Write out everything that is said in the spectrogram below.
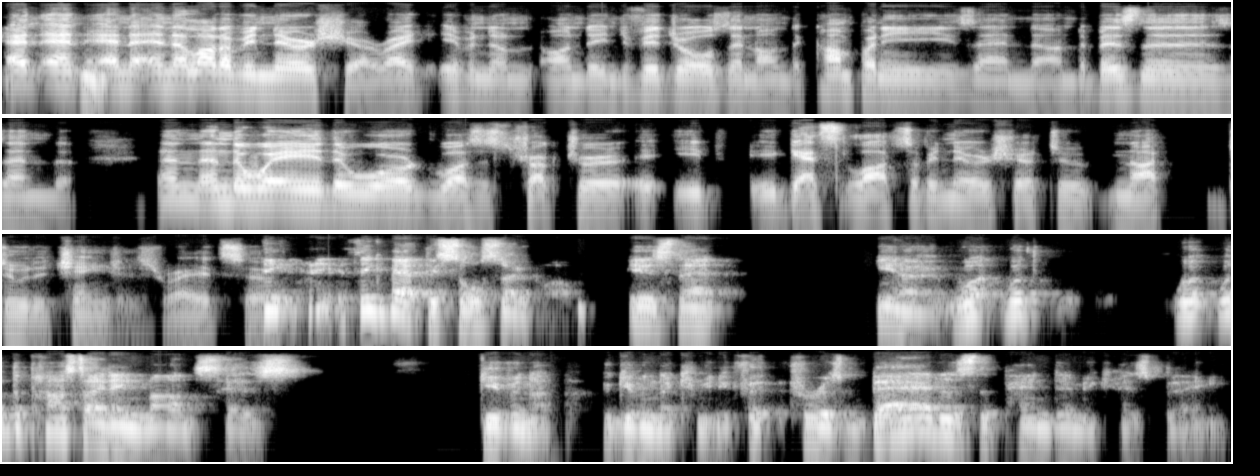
And and hmm. and and a lot of inertia, right? Even on on the individuals and on the companies and on the business and and and the way the world was structured, it, it, it gets lots of inertia to not do the changes, right? So think, think about this also, Bob, is that you know what what what, what the past 18 months has given given the community for, for as bad as the pandemic has been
